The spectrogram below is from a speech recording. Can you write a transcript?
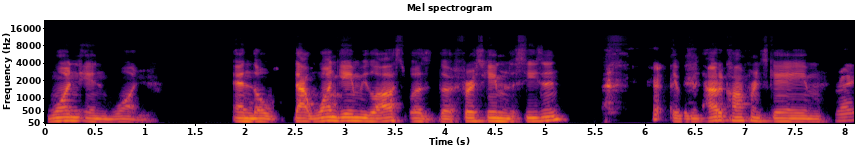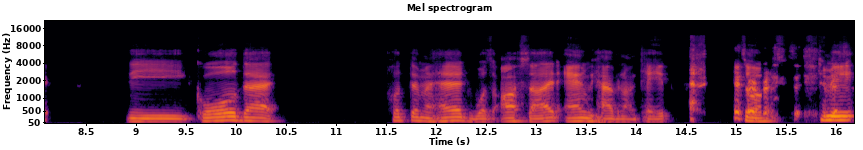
One in one and the that one game we lost was the first game of the season. it was an out of conference game. Right. The goal that put them ahead was offside, and we have it on tape. So to me,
